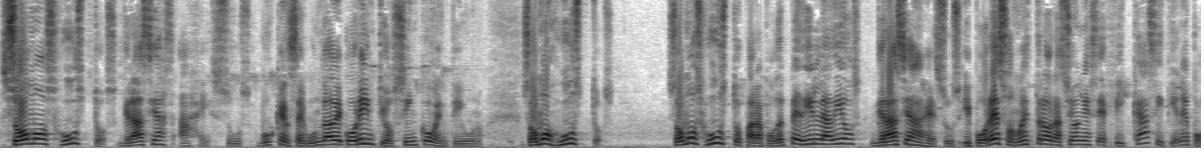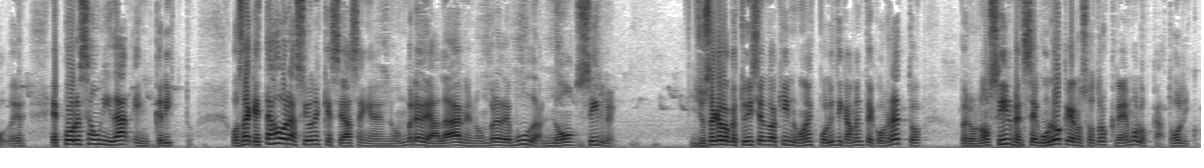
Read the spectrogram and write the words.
Somos justos gracias a Jesús. Busquen 2 de Corintios 5:21. Somos justos. Somos justos para poder pedirle a Dios gracias a Jesús. Y por eso nuestra oración es eficaz y tiene poder. Es por esa unidad en Cristo. O sea que estas oraciones que se hacen en el nombre de Alá, en el nombre de Buda, no sirven. Yo sé que lo que estoy diciendo aquí no es políticamente correcto, pero no sirven según lo que nosotros creemos los católicos.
